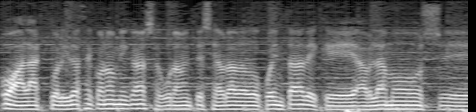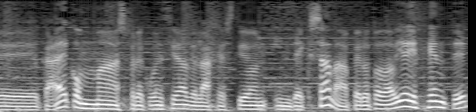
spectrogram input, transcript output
o a la actualidad económica seguramente se habrá dado cuenta de que hablamos eh, cada vez con más frecuencia de la gestión indexada, pero todavía hay gente,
